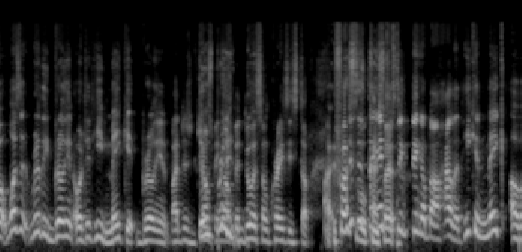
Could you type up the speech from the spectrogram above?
But was it really brilliant, or did he make it brilliant by just jumping up and doing some crazy stuff? Uh, first this of all, is the Cancelo- interesting thing about Haaland. He can make a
